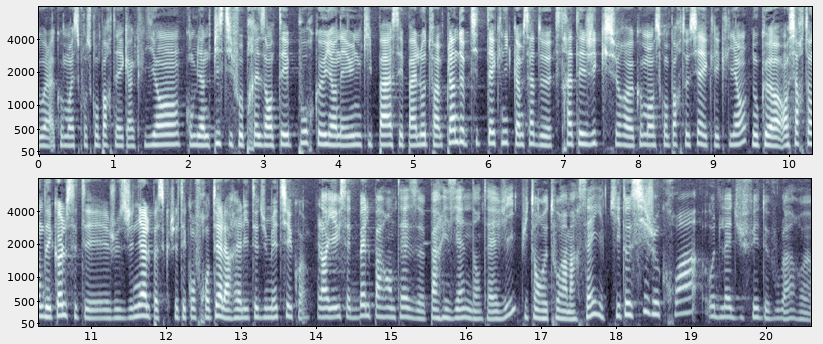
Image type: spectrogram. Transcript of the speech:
voilà comment est-ce qu'on se comporte avec un client, combien de pistes il faut présenter pour qu'il y en ait une qui passe et pas l'autre. Enfin, plein de petites techniques comme ça de stratégiques sur euh, comment on se comporte aussi avec les clients. Donc, euh, en sortant c'était juste génial parce que j'étais confrontée à la réalité du métier, quoi. Alors, il y a eu cette belle parenthèse parisienne dans ta vie, puis ton retour à Marseille, qui est aussi, je crois, au-delà du fait de vouloir euh,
